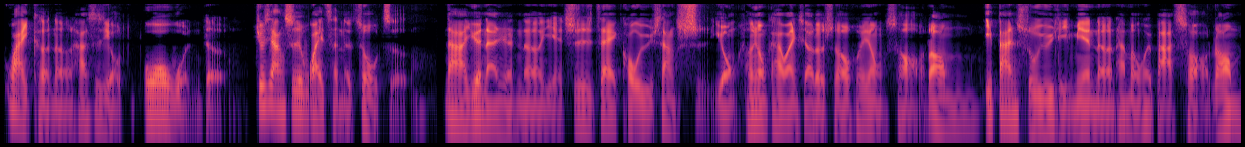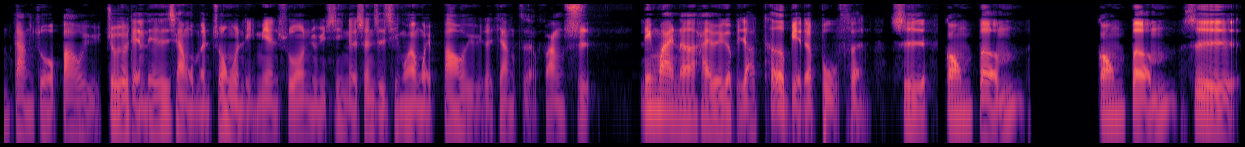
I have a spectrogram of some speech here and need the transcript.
外壳呢，它是有波纹的，就像是外层的皱褶。那越南人呢，也是在口语上使用，朋友开玩笑的时候会用小龙。一般俗语里面呢，他们会把小龙当做鲍鱼，就有点类似像我们中文里面说女性的生殖器官为鲍鱼的这样子的方式。另外呢，还有一个比较特别的部分是“公本”，“公本”是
